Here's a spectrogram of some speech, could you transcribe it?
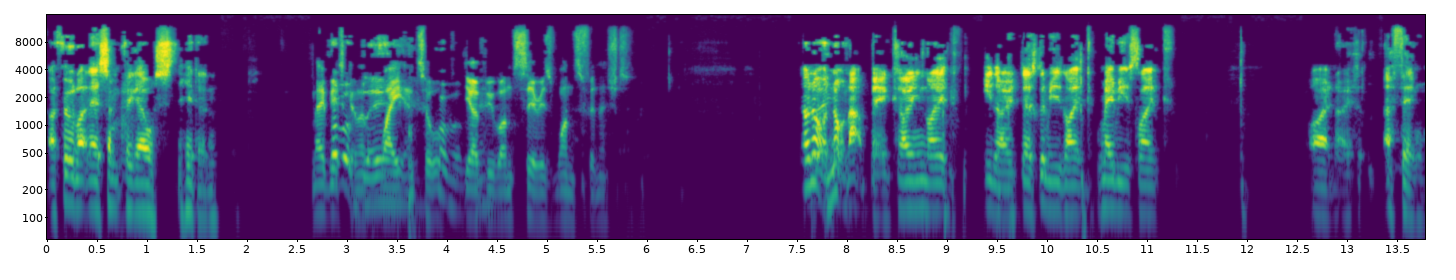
I feel like there's something else hidden. Maybe it's going to wait until probably. the Obi Wan series one's finished. No, not not that big. I mean, like you know, there's gonna be like maybe it's like I don't know a thing.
